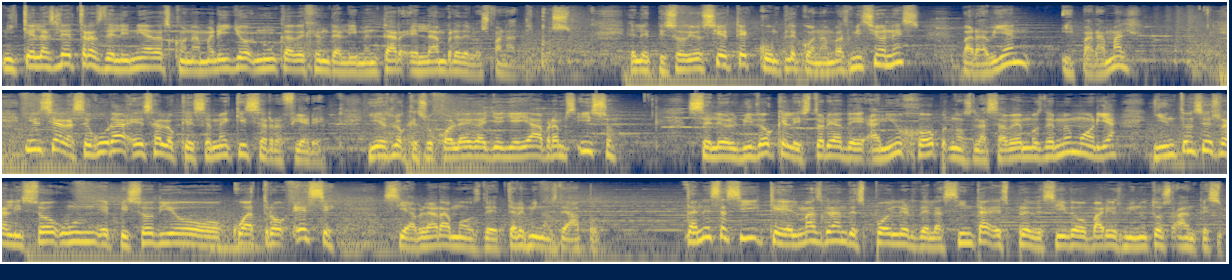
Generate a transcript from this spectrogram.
y que las letras delineadas con amarillo nunca dejen de alimentar el hambre de los fanáticos. El episodio 7 cumple con ambas misiones, para bien y para mal. Irse a la segura es a lo que Zemeckis se refiere, y es lo que su colega J.J. Abrams hizo. Se le olvidó que la historia de A New Hope nos la sabemos de memoria y entonces realizó un episodio 4S, si habláramos de términos de Apple. Tan es así que el más grande spoiler de la cinta es predecido varios minutos antes,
